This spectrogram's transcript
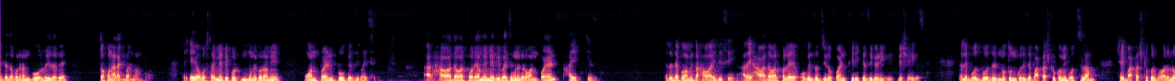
এটা যখন এরকম গোল হয়ে যাবে, তখন আর একবার মাপবো। তো এই অবস্থায় মেপে মনে করো আমি ওয়ান পয়েন্ট টু কেজি পাইছি। আর হাওয়া দেওয়ার পরে আমি মেপি পাইছি মনে করো ওয়ান পয়েন্ট ফাইভ কেজি। তাহলে দেখো আমি তো হাওয়াই দিছি, আর এই হাওয়া দেওয়ার ফলে ও কিন্তু জিরো পয়েন্ট থ্রি কেজি বেড়ে বেশি হয়ে গেছে। তাহলে বুঝব যে নতুন করে যে বাতাসটুকু আমি ভরছিলাম, সেই বাতাসটুকুর ভর হলো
